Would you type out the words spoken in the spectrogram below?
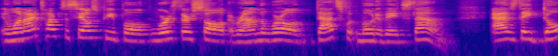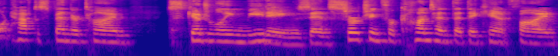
And when I talk to salespeople worth their salt around the world, that's what motivates them as they don't have to spend their time scheduling meetings and searching for content that they can't find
